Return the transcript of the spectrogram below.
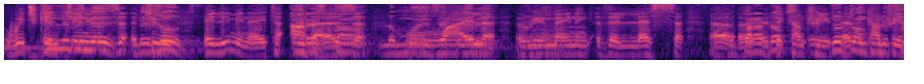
which continues to eliminate others restant le moins while éclairé du monde. remaining the less uh, uh, the country uh, plus countries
